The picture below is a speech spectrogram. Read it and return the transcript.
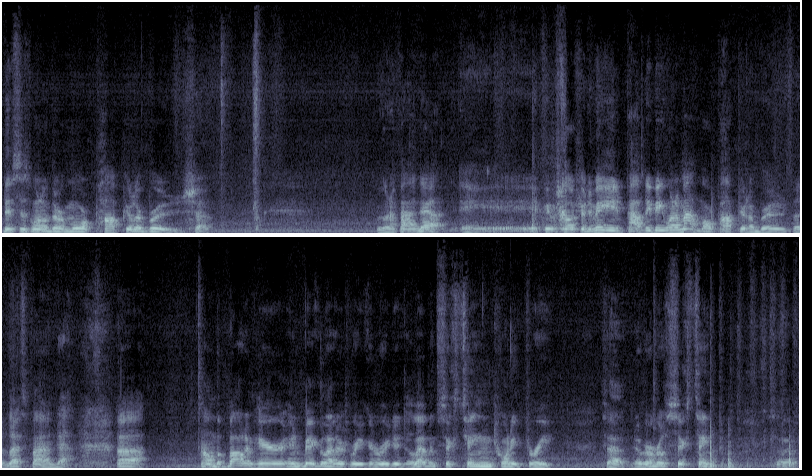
This is one of their more popular brews. So we're going to find out. If it was closer to me, it'd probably be one of my more popular brews, but let's find out. Uh, on the bottom here in big letters where you can read it 11 16 23 so November the 16th so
